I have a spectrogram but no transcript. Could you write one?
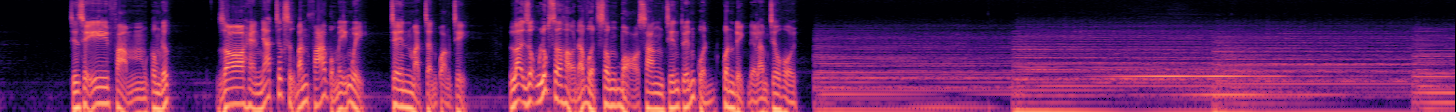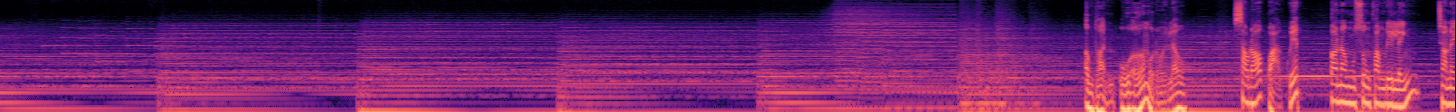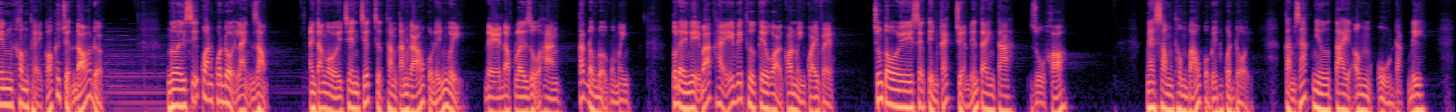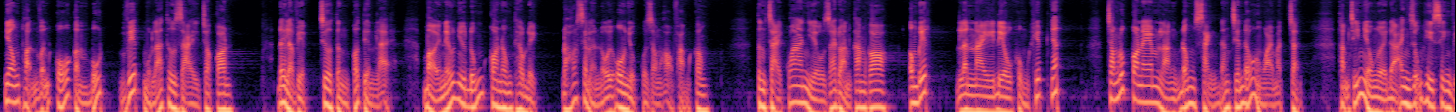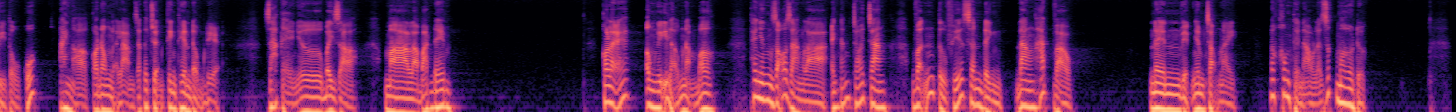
Chiến sĩ Phạm Công Đức, do hèn nhát trước sự bắn phá của Mỹ ngụy trên mặt trận Quảng Trị. Lợi dụng lúc sơ hở đã vượt sông bỏ sang chiến tuyến của quân địch để làm chiêu hồi. Ông Thuận ú ớ một hồi lâu. Sau đó quả quyết, Con ông sung phong đi lính, Cho nên không thể có cái chuyện đó được. Người sĩ quan quân đội lạnh giọng, Anh ta ngồi trên chiếc trực thăng cắn gáo của lính ngụy Để đọc lời dụ hàng các đồng đội của mình. Tôi đề nghị bác hãy viết thư kêu gọi con mình quay về. Chúng tôi sẽ tìm cách chuyển đến tay anh ta, Dù khó. Nghe xong thông báo của bên quân đội, Cảm giác như tai ông ủ đặc đi, Nhưng ông Thuận vẫn cố cầm bút Viết một lá thư dài cho con. Đây là việc chưa từng có tiền lệ, Bởi nếu như đúng con ông theo địch, Đó sẽ là nỗi ô nhục của dòng họ Phạm Công. Từng trải qua nhiều giai đoạn cam go, Ông biết lần này điều khủng khiếp nhất. Trong lúc con em làng Đông Sảnh đang chiến đấu ở ngoài mặt trận, Thậm chí nhiều người đã anh dũng hy sinh vì tổ quốc, Ai ngờ con ông lại làm ra cái chuyện kinh thiên động địa. Giá kể như bây giờ, Mà là ban đêm. Có lẽ ông nghĩ là ông nằm mơ. Thế nhưng rõ ràng là ánh nắng chói chang Vẫn từ phía sân đình đang hắt vào. Nên việc nghiêm trọng này Nó không thể nào là giấc mơ được.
